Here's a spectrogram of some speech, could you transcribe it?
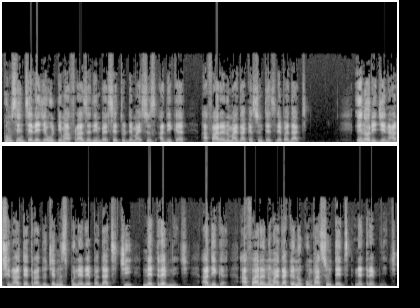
cum se înțelege ultima frază din versetul de mai sus, adică afară numai dacă sunteți lepădați? În original și în alte traduceri nu spune lepădați, ci netrebnici, adică afară numai dacă nu cumva sunteți netrebnici.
